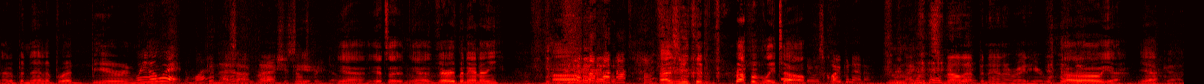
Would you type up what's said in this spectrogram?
I had a banana bread beer and. Wait, uh, no, what? What? Banana That, sounds, that bread actually sounds beer. pretty dope. Yeah, it's a yeah very banana-y. Uh, as you could probably tell. It was quite banana. I can smell that banana right here. From Oh yeah, yeah. God,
